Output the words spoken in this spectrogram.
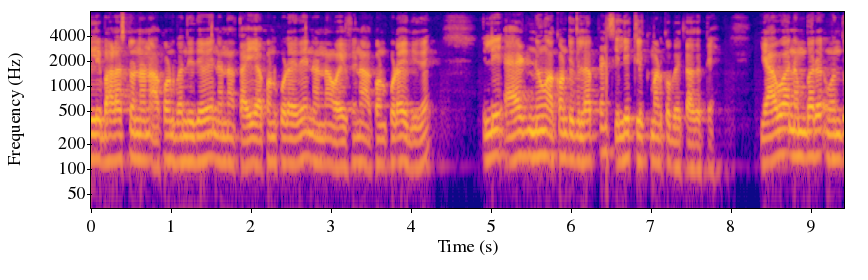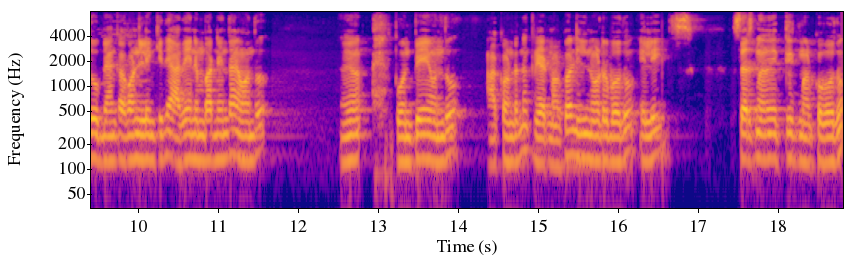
ಇಲ್ಲಿ ಬಹಳಷ್ಟು ನನ್ನ ಅಕೌಂಟ್ ಬಂದಿದ್ದೇವೆ. ನನ್ನ ತಾಯಿ ಅಕೌಂಟ್ ಕೂಡ ಇದೆ, ನನ್ನ ವೈಫಿನ ಅಕೌಂಟ್ ಕೂಡ ಇದಿದೆ. ಇಲ್ಲಿ ಆ್ಯಡ್ ನ್ಯೂ ಅಕೌಂಟ್ ಇದಿಲ್ಲ ಫ್ರೆಂಡ್ಸ್ ಇಲ್ಲಿ ಕ್ಲಿಕ್ ಮಾಡ್ಕೋಬೇಕಾಗುತ್ತೆ. ಯಾವ ನಂಬರ್ ಒಂದು ಬ್ಯಾಂಕ್ ಅಕೌಂಟ್ ಲಿಂಕ್ ಇದೆ, ಅದೇ ನಂಬರ್ನಿಂದ ಒಂದು ಫೋನ್ಪೇ ಒಂದು ಅಕೌಂಟನ್ನು ಕ್ರಿಯೇಟ್ ಮಾಡ್ಕೊಂಡು ಇಲ್ಲಿ ನೋಡಿರ್ಬೋದು, ಇಲ್ಲಿ ಸರ್ಚ್ ಮೇಲೆ ಕ್ಲಿಕ್ ಮಾಡ್ಕೋಬೋದು.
